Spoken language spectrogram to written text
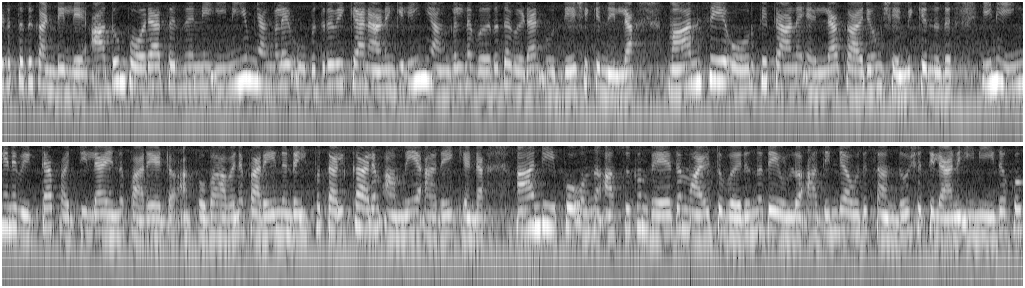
എടുത്തത് കണ്ടില്ലേ? അതും പോരാത്തതിന് ഇനിയും ഞങ്ങളെ ഉപദ്രവിക്കാനാണെങ്കിൽ ഇനി അങ്കിളിനെ വെറുതെ വിടാൻ ഉദ്ദേശിക്കുന്നില്ല. മാനസയെ ഓർത്തിട്ടാണ് എല്ലാ കാര്യവും ക്ഷമിക്കുന്നത്. ഇനി ഇങ്ങനെ വിട്ടാൽ പറ്റില്ല എന്ന് പറയട്ടോ. അപ്പോൾ ഭാവന പറയുന്നുണ്ട് ഇപ്പോൾ തൽക്കാലം അമ്മയെ അറിയിക്കേണ്ട. ആന്റി ഇപ്പോൾ ഒന്ന് അസുഖം ഭേദമായിട്ട് വരുന്നതേ ഉള്ളൂ. അതിന്റെ ഒരു സന്തോഷത്തിലാണ്. ഇനി ഇതൊക്കെ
